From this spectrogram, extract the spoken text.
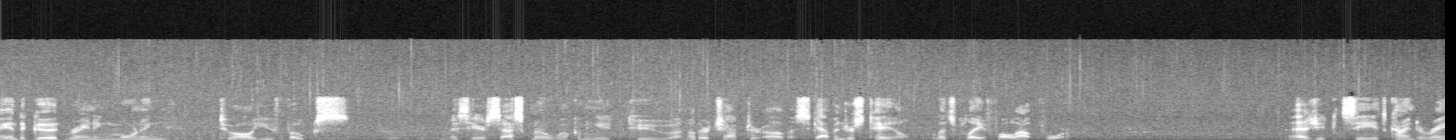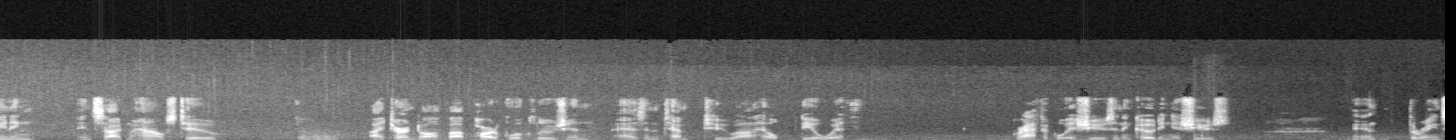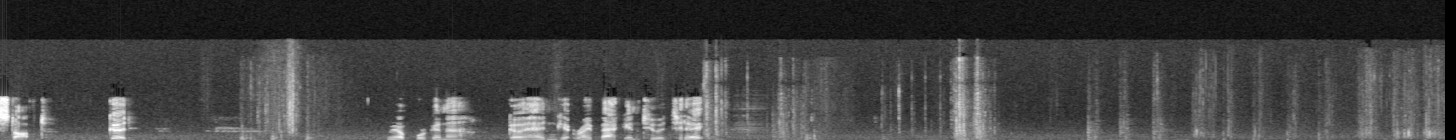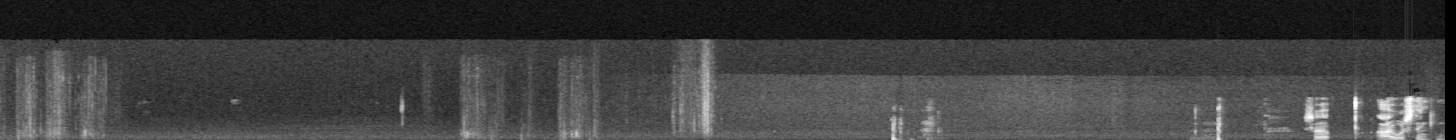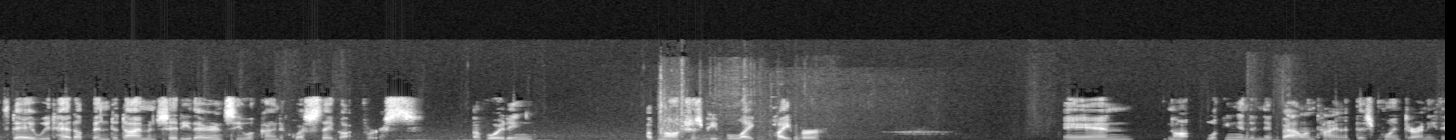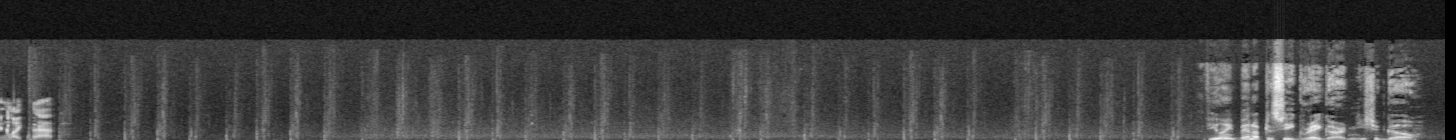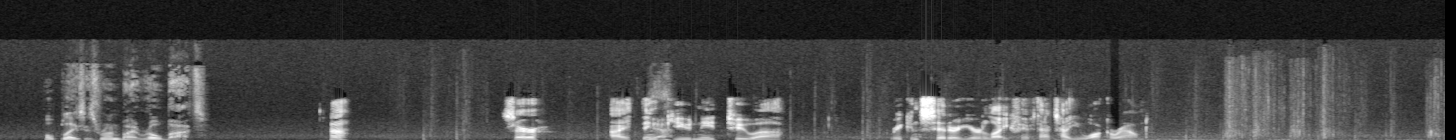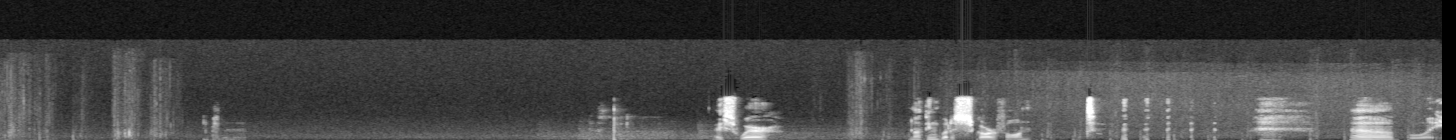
And a good raining morning to all you folks. This here Sasqmo welcoming you to another chapter of A Scavenger's Tale. Let's play Fallout 4. As you can see, it's kinda raining inside my house too. I turned off uh, particle occlusion as an attempt to uh, help deal with graphical issues and encoding issues. And the rain stopped. Good. Yep, we're gonna go ahead and get right back into it today. So, I was thinking today we'd head up into Diamond City there and see what kind of quests they got for us. Avoiding obnoxious people like Piper and not looking into Nick Valentine at this point or anything like that. If you ain't been up to see Graygarden, you should go. Whole place is run by robots. Huh. Sir, I think Yeah? you need to uh, reconsider your life if that's how you walk around. I swear, nothing but a scarf on. oh boy.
